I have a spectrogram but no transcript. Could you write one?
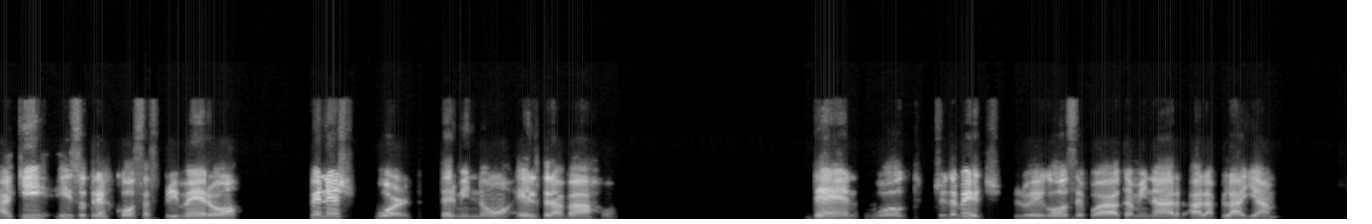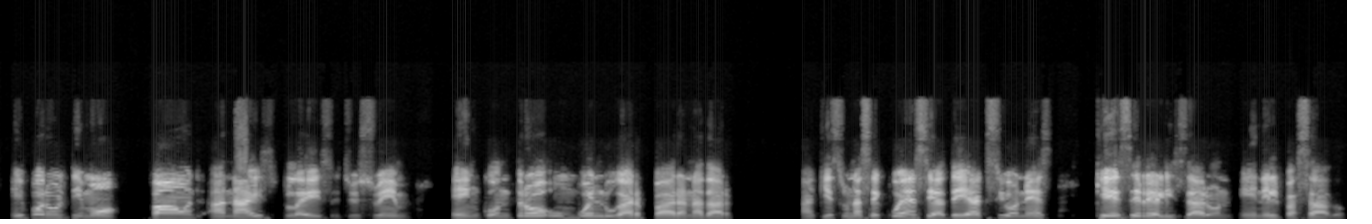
Aquí hizo tres cosas. Primero, finish work, terminó el trabajo. Then walked to the beach. Luego se fue a caminar a la playa. Y por último, found a nice place to swim. Encontró un buen lugar para nadar. Aquí es una secuencia de acciones que se realizaron en el pasado.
